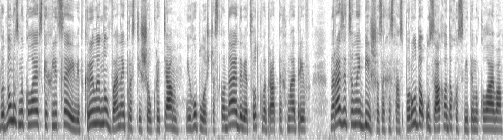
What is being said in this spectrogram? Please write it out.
В одному з миколаївських ліцеїв відкрили нове найпростіше укриття. Його площа складає 900 квадратних метрів. Наразі це найбільша захисна споруда у закладах освіти Миколаєва.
